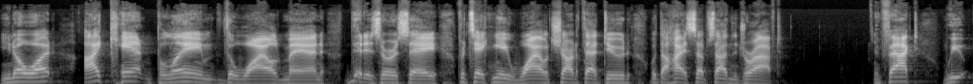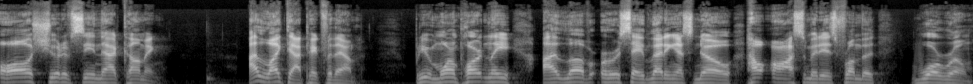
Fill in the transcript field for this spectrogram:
You know what? I can't blame the wild man that is Irsay for taking a wild shot at that dude with the highest upside in the draft. In fact, we all should have seen that coming. I like that pick for them. But even more importantly, I love Irsay letting us know how awesome it is from the war room.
